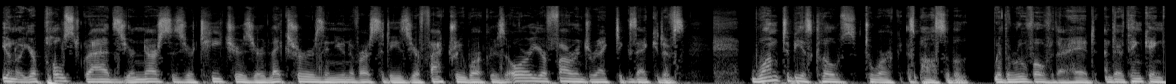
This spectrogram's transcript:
you know, your postgrads, your nurses, your teachers, your lecturers in universities, your factory workers, or your foreign direct executives want to be as close to work as possible with a roof over their head. And they're thinking,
